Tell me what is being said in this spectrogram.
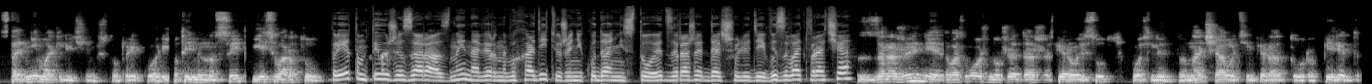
с одним отличием, что при коре вот именно сыпь есть во рту. При этом ты уже заразный, наверное, выходить уже никуда не стоит, заражать дальше людей. Вызывать врача? Заражение возможно уже даже первые сутки после начала температуры, перед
